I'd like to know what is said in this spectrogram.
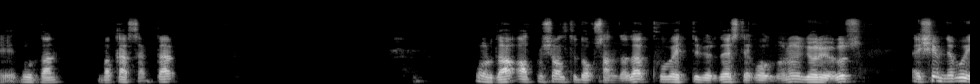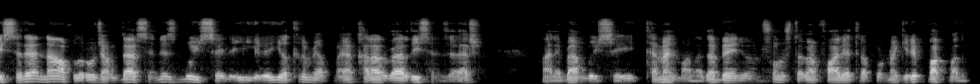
E, buradan bakarsak da burada 66.90'da da kuvvetli bir destek olduğunu görüyoruz. E şimdi bu hissede ne yapılır hocam derseniz bu hisseyle ilgili yatırım yapmaya karar verdiyseniz eğer hani ben bu hisseyi temel manada beğeniyorum. Sonuçta ben faaliyet raporuna girip bakmadım.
